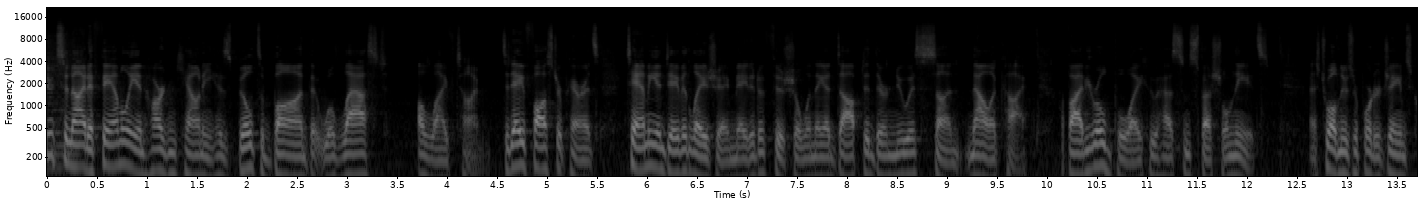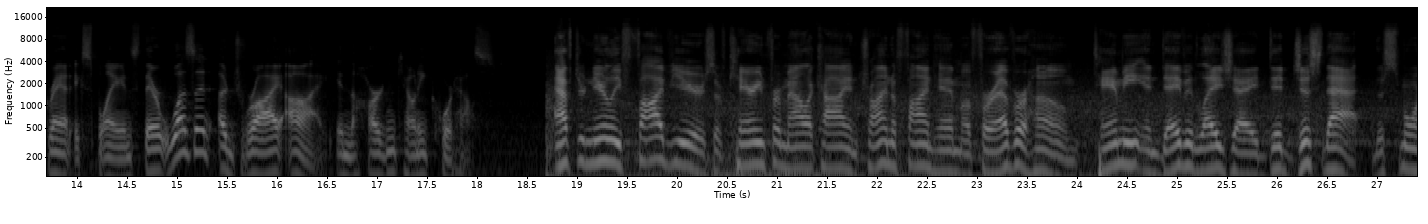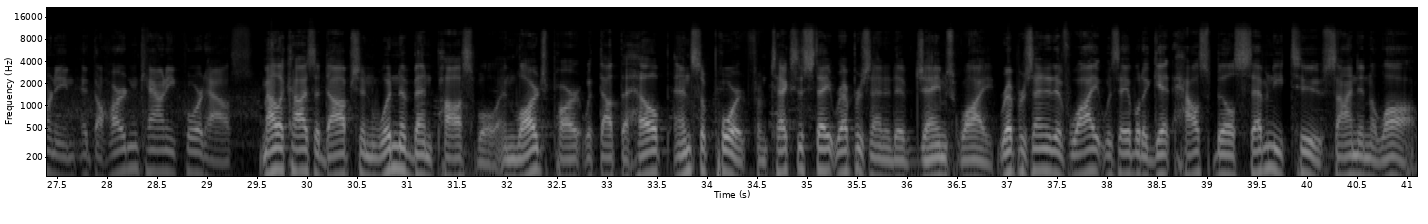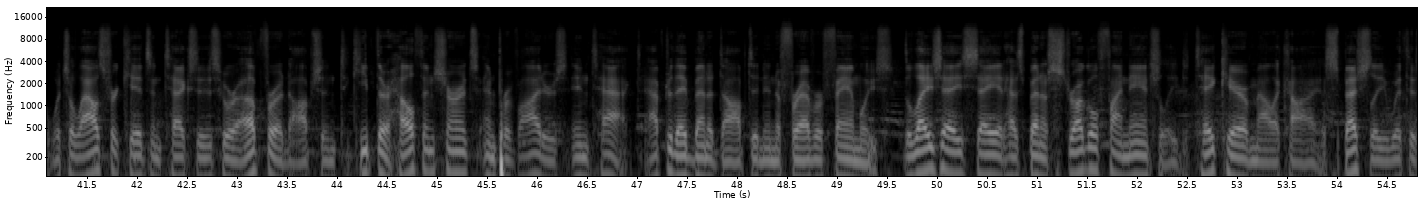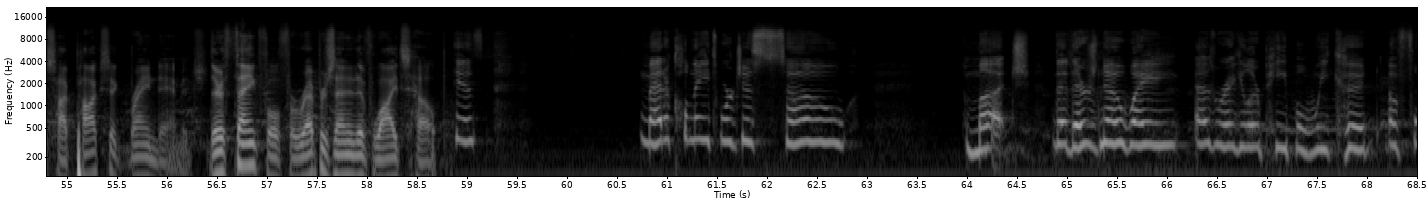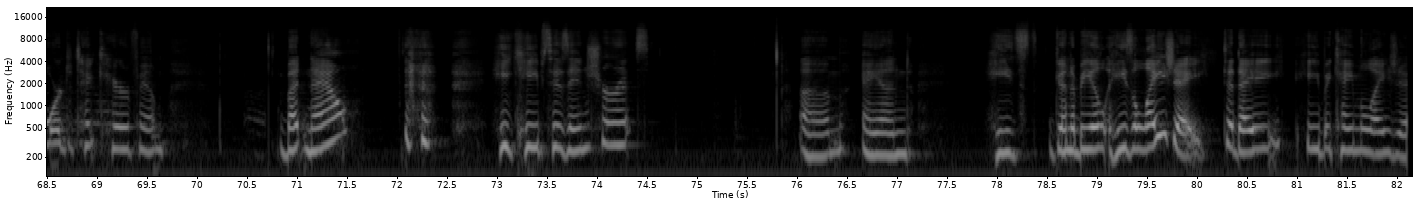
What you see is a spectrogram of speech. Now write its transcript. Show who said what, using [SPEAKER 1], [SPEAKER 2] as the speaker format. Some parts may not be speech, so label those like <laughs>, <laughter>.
[SPEAKER 1] New tonight, a family in Hardin County has built a bond that will last a lifetime. Today, foster parents Tammy and David Leger made it official when they adopted their newest son, Malykye, a five-year-old boy who has some special needs. As 12 News reporter James Grant explains, there wasn't a dry eye in the Hardin County Courthouse.
[SPEAKER 2] After nearly five years of caring for Malykye and trying to find him a forever home, Tammy and David Leger did just that this morning at the Hardin County Courthouse. Malykye's adoption wouldn't have been possible in large part without the help and support from Texas State Representative James White. Representative White was able to get House Bill 72 signed into law, which allows for kids in Texas who are up for adoption to keep their health insurance and providers intact after they've been adopted into forever families. The Legers say it has been a struggle financially to take care of Malykye, especially with his hypoxic brain damage. They're thankful for Representative White's help.
[SPEAKER 3] His medical needs were just so much that there's no way as regular people we could afford to take care of him. But now <laughs> he keeps his insurance um, and he's going to be a, he's a Leger today he became a Leger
